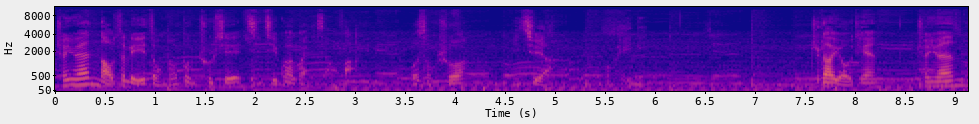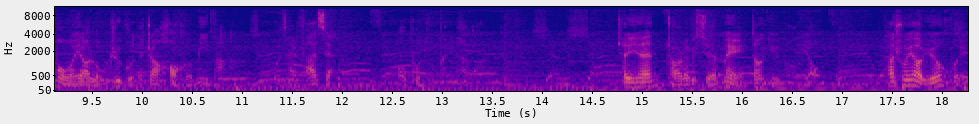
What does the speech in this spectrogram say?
陈元脑子里总能蹦出些奇奇怪怪的想法，我总说：“你去啊，我陪你。”直到有天，陈元问我要龙之谷的账号和密码，我才发现。我不能陪他了。陈元找了个学妹当女朋友，他说要约会，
